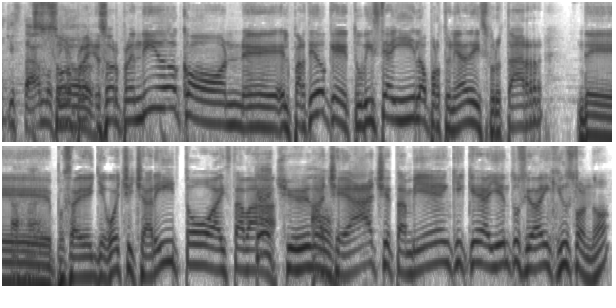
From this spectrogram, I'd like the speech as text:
aquí estamos, sorpre- señor. sorprendido con eh, el partido que tuviste ahí, la oportunidad de disfrutar de, pues ahí llegó el Chicharito, ahí estaba Qué chido. HH también, Kike, ahí en tu ciudad en Houston, ¿no?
